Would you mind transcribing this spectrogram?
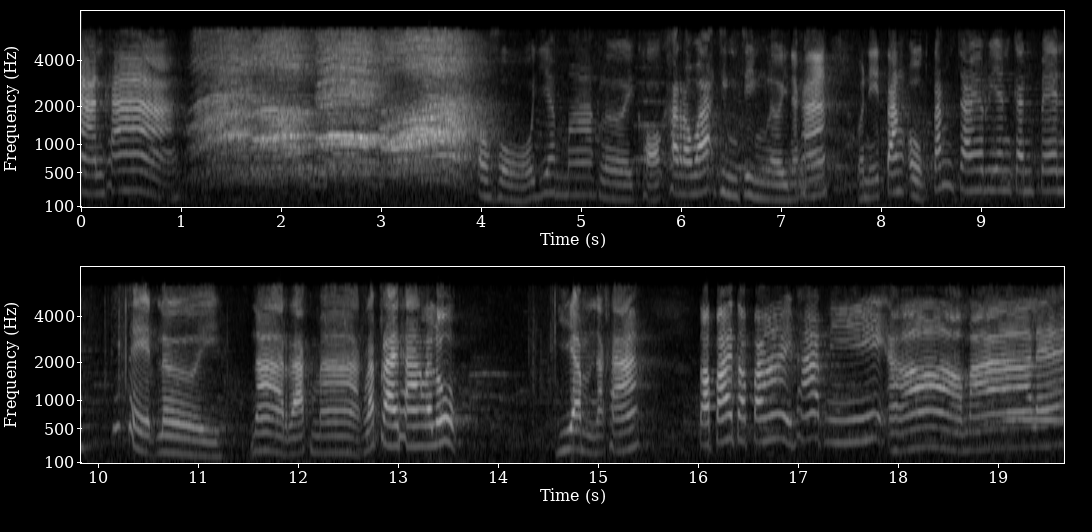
อ่านค่ะ โอ้โห เยี่ยมมากเลย ขอคารวะจริง ๆ เลยนะคะ วันนี้ตั้งอกตั้งใจเรียนกันเป็นพิเศษเลย น่ารักมาก และปลายทางละลูก เยี่ยมนะคะ ต่อไปต่อไปภาพนี้อ่ามาแล้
